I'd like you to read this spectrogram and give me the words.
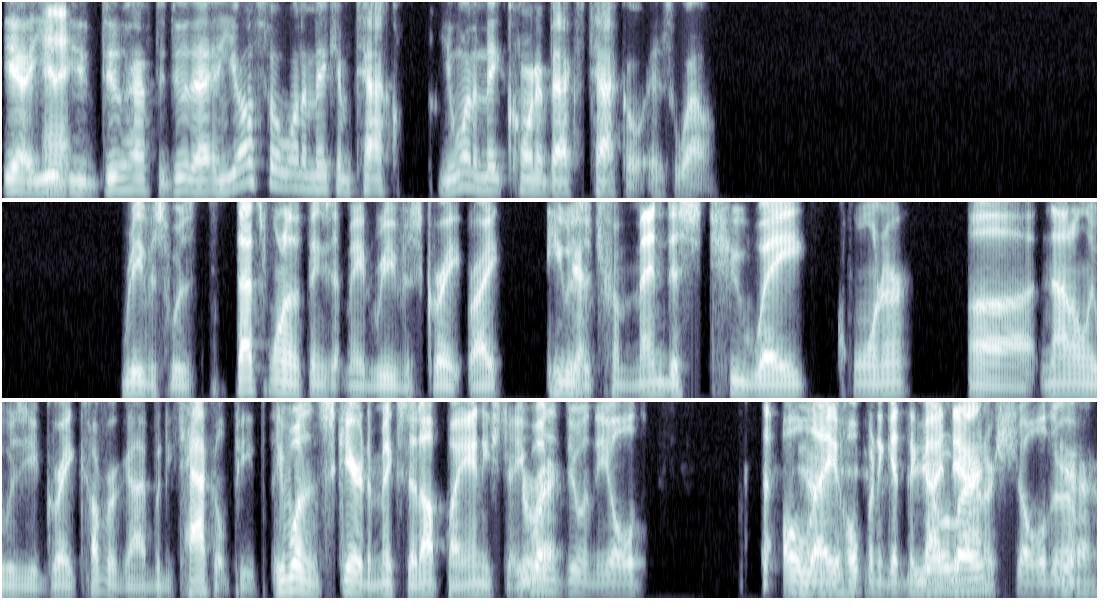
Yeah, you, I, you do have to do that. And you also want to make him tackle. You want to make cornerbacks tackle as well. Revis was that's one of the things that made Revis great, right? He was yeah. a tremendous two-way corner. Uh, not only was he a great cover guy, but he tackled people. He wasn't scared to mix it up by any stretch. He wasn't doing the old Olay, yeah. hoping to get the, the guy down or shoulder yeah.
